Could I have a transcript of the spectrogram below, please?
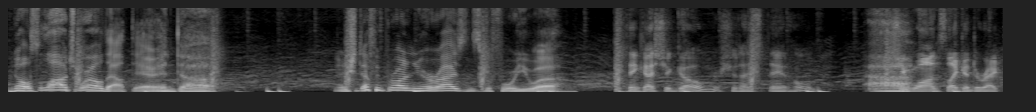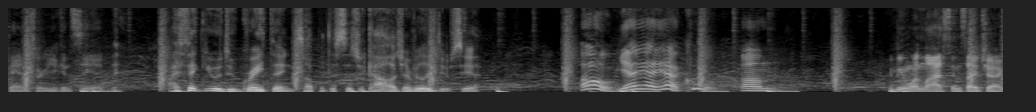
You know, it's a large world out there, and uh, you know, you should definitely broaden your horizons before you uh. You think I should go or should I stay at home? ah, She wants like a direct answer. You can see it. I think you would do great things up at the Cincinnati College. I really do see it. Oh yeah yeah yeah cool. Um, give me one last insight check.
